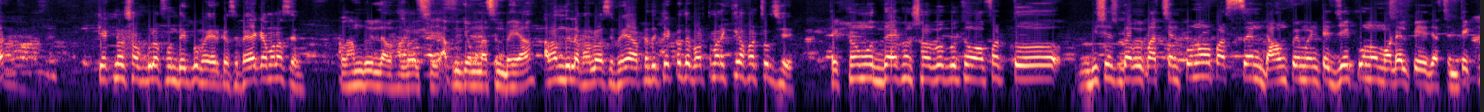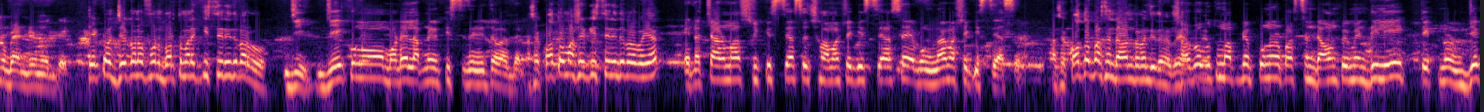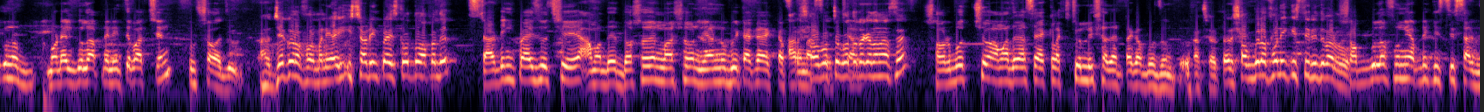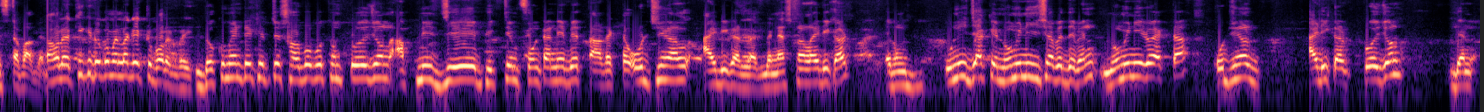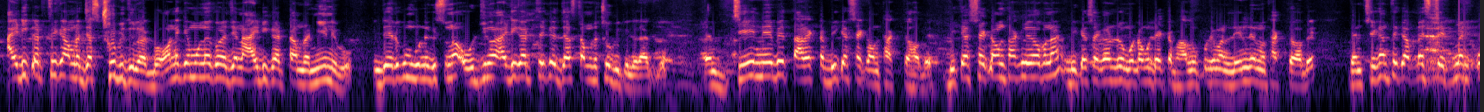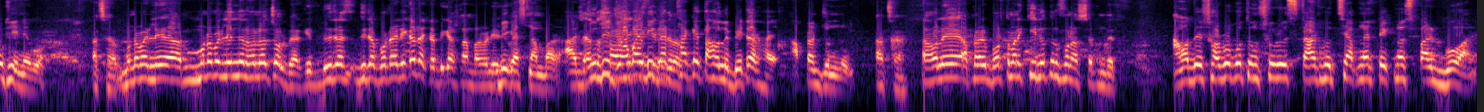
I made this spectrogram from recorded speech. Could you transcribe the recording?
টেকনো সবগুলো ফোন দেখব ভাইয়ের কাছে। ভাইয়া কেমন আছেন? আলহামদুলিল্লাহ ভালো আছি। আপনি কেমন আছেন ভাইয়া? আলহামদুলিল্লাহ ভালো আছি। ভাইয়া আপনাদের টেকনোতে বর্তমানে কি অফার চলছে? টেকনোর মধ্যে এখন সর্বপ্রথম অফার তো বিশেষভাবে পাচ্ছেন পনেরো পার্সেন্ট ডাউন পেমেন্টে যে কোনো মডেল পেয়ে যাচ্ছেন টেকনো ব্র্যান্ডের মধ্যে। টেকনো যে কোনো ফোন বর্তমানে কিস্তি নিতে পারব? জি যে কোনো মডেল আপনি কিস্তিতে নিতে পারবেন। আচ্ছা কত মাসের কিস্তি নিতে পারব ভাইয়া? এটা চার মাসের কিস্তি আছে ছ মাসের কিস্তি আছে এবং নয় মাসের কিস্তি আছে। আচ্ছা কত পার্সেন্ট ডাউন পেমেন্ট দিতে হবে? সর্বপ্রথম আপনি পনেরো পার্সেন্ট ডাউন পেমেন্ট দিলেই টেকনো যে কোনো মডেলগুলো আপনি নিতে পারছেন খুব সহজেই। আচ্ছা, যে কোনো ফোন মানে স্টার্টিং প্রাইস কত আপনাদের? স্টার্টিং প্রাইস হচ্ছে আমাদের দশ হাজার নশো নিরানব্বই টাকা একটা ফোন সর্বোচ্চ কত টাকা দাম আছে? সর্বোচ্চ আমাদের আছে এক লাখ চল্লিশ হাজার টাকা পর্যন্ত। আচ্ছা তাহলে সবগুলো ফোনই কিস্তি নিতে পারব? সবগুলো ফোনই আপনি কিস্তির সার্ভিসটা পাবেন। তাহলে কি কি ডকুমেন্ট লাগে একটু বলেন ভাই? ডকুমেন্টের ক্ষেত্রে সর্বপ্রথম প্রয়োজন আপনি যে ভিকটিম ফোনটা নেবে তার একটা অরিজিনাল আইডি কার্ড লাগবে ন্যাশনাল আইডি কার্ড এবং উনি যাকে নমিনি হিসাবে দেবেন নমিনিরও একটা অরিজিনাল আইডি কার্ড প্রয়োজন। দেন আইডি কার্ড থেকে আমরা জাস্ট ছবি তুলে রাখব। অনেকে মনে করে যে না আইডি কার্ডটা আমরা নিয়ে নেব। কিন্তু এরকম কোনো কিছু না। অরিজিনাল আইডি কার্ড থেকে জাস্ট আমরা ছবি তুলে রাখব। যে নেবে তার একটা বিকাশ অ্যাকাউন্ট থাকতে হবে। বিকাশ অ্যাকাউন্ট থাকলে হবে না। বিকাশ অ্যাকাউন্টে মোটামুটি একটা ভালো পরিমাণ লেনদেনও থাকতে হবে। দেন সেখান থেকে আপনার স্টেটমেন্ট উঠিয়ে নেব। আচ্ছা মোটামুটি মোটামুটি লেনদেন হলেও চলবে আর কি। দুইটা দুইটা ভোটার আইডি কার্ড একটা বিকাশ নাম্বার হলে বিকাশ নাম্বার আর আচ্ছা, যদি জব আইডি কার্ড থাকে তাহলে বেটার হয় আপনার জন্যই। আচ্ছা তাহলে আপনার বর্তমানে কি নতুন ফোন আসছে আপনাদের? আমাদের সর্বপ্রথম শুরু স্টার্ট হচ্ছে আপনার টেকনো স্পার্ক গোয়ান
